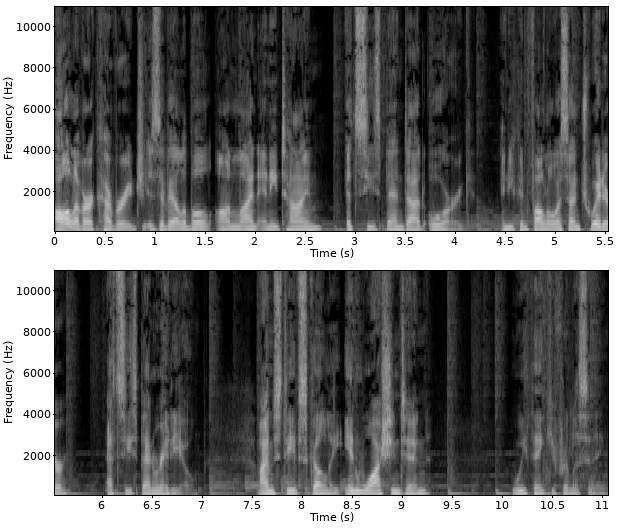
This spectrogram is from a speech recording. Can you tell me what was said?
All of our coverage is available online anytime at cspan.org. And you can follow us on Twitter at C SPAN Radio. I'm Steve Scully in Washington. We thank you for listening.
